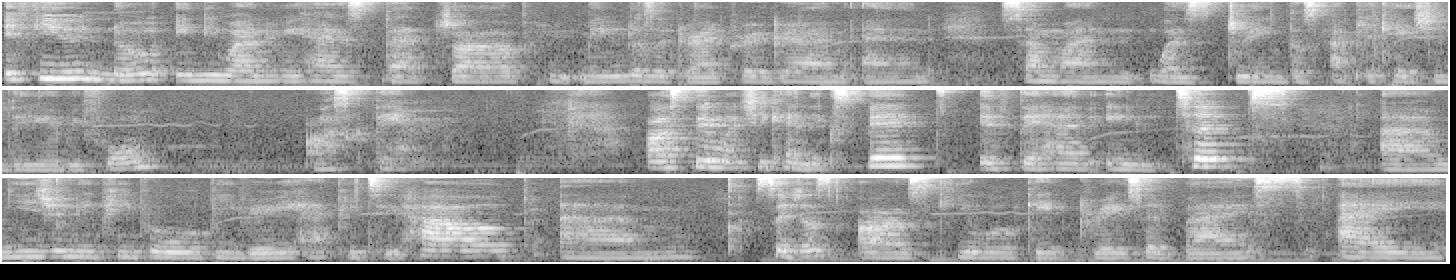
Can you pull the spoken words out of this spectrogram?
if you know anyone who has that job who maybe does a grad program and someone was doing this application the year before ask them ask them what you can expect. If they have any tips um, usually people will be very happy to help. Um, so just ask you will get great advice. I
